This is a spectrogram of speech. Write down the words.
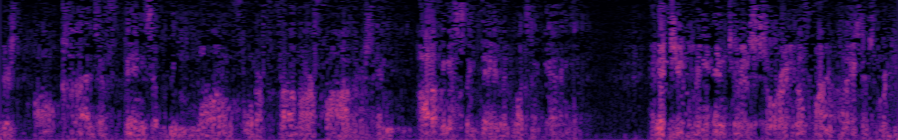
There's all kinds of things that we long for from our fathers, and obviously David wasn't getting it. And as you read into his story, you'll find places where he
